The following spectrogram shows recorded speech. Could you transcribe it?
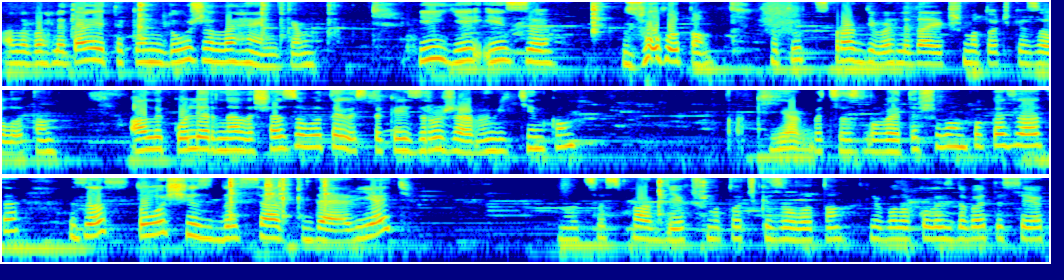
але виглядає таким дуже легеньким. І є із золотом. Тут справді виглядає як шматочки золота. Але колір не лише золотий, ось такий з рожевим відтінком. Так, як би це зловити, що вам показати? За 169. Ну, це справді як шматочки золота. Любила колись дивитися, як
